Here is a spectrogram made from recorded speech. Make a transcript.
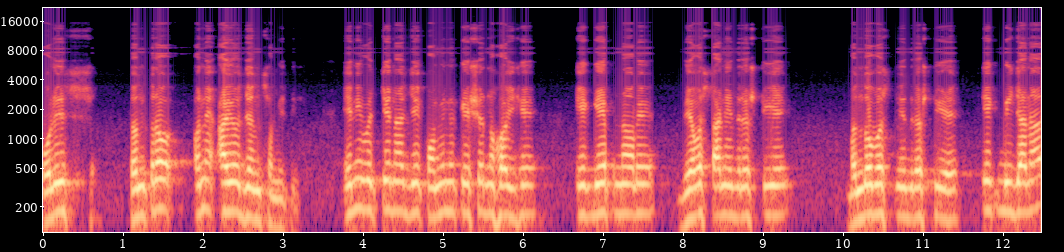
પોલીસ તંત્ર અને આયોજન સમિતિ. એની વચ્ચેના જે કોમ્યુનિકેશન હોય છે, એ ગેપ ન રહે. વ્યવસ્થાની દ્રષ્ટિએ, બંદોબસ્તની દ્રષ્ટિએ એકબીજાના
